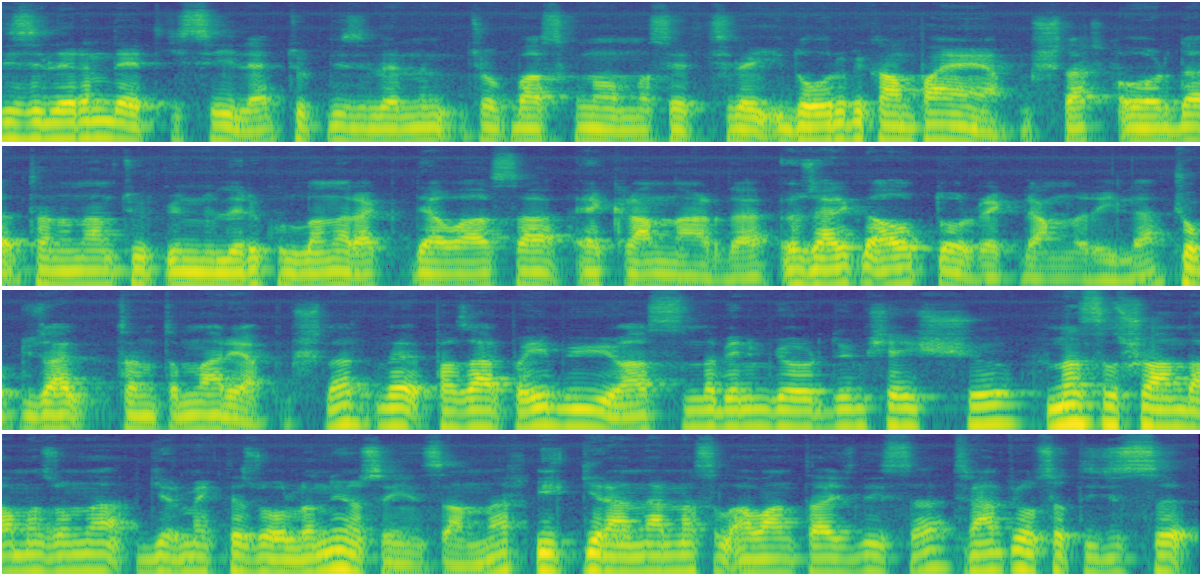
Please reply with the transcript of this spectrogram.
dizilerin de etkisiyle, Türk dizilerinin çok baskın olması etkisiyle doğru bir kampanya yapmışlar. Orada tanınan Türk ünlüleri kullanarak devasa ekranlarda, özellikle outdoor reklamlarıyla çok güzel tanıtımlar yapmışlar ve pazar payı büyüyor. Aslında benim gördüğüm şey şu, nasıl şu anda Amazon'a girmekte zorlanıyorsa insanlar, ilk girenler nasıl avantajlıysa Trendyol satıcısı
